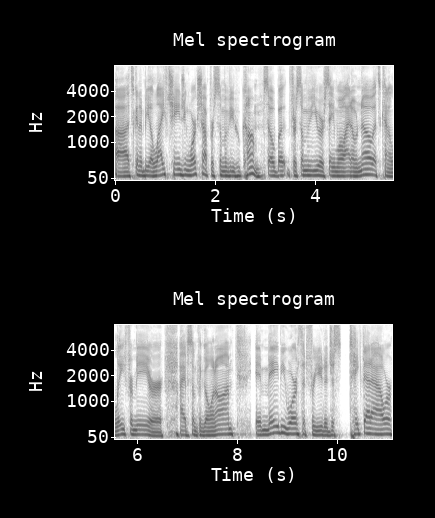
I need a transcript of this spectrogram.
Uh, it's going to be a life changing workshop for some of you who come. So, but for some of you who are saying, well, I don't know, it's kind of late for me, or I have something going on, it may be worth it for you to just take that hour,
